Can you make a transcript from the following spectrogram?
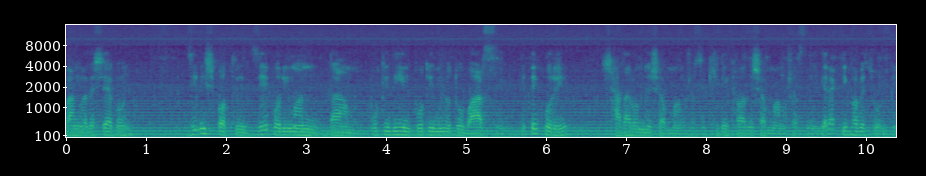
বাংলাদেশে এখন জিনিসপত্রের যে পরিমাণ দাম প্রতিদিন প্রতিনিয়ত বাড়ছে, এতে করে সাধারণ যেসব মানুষ আছে খেটে খাওয়া যেসব মানুষ আছে, এরা কীভাবে চলবে?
